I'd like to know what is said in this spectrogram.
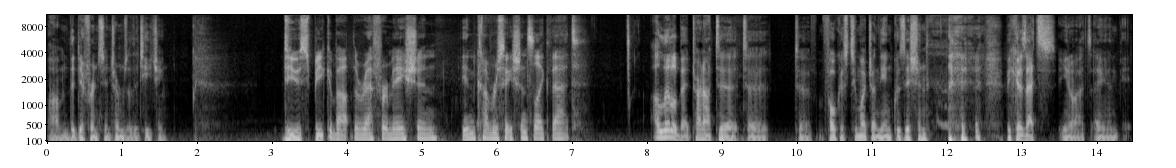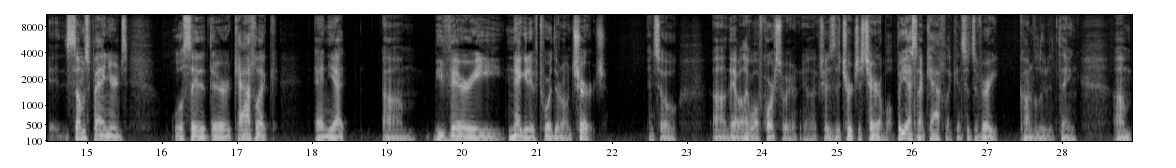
um, the difference in terms of the teaching. Do you speak about the Reformation in conversations like that? A little bit. Try not to to to focus too much on the Inquisition, because that's you know that's I mean, some Spaniards will say that they're Catholic and yet um, be very negative toward their own church, and so uh, they're like, well, of course we're you know, because the church is terrible. But yes, I'm Catholic, and so it's a very convoluted thing. Um,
